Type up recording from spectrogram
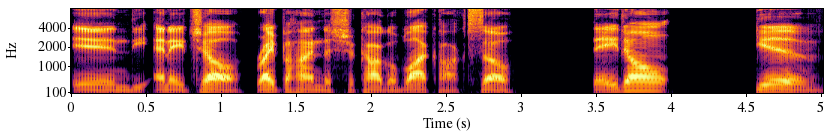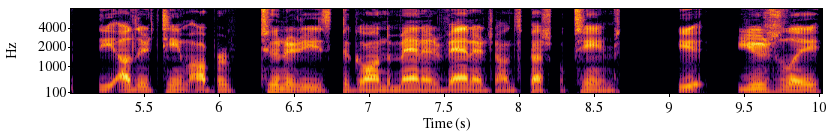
in the NHL, right behind the Chicago Blackhawks. So they don't give the other team opportunities to go on the man advantage on special teams. usually,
